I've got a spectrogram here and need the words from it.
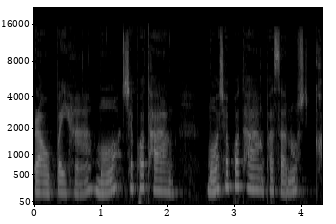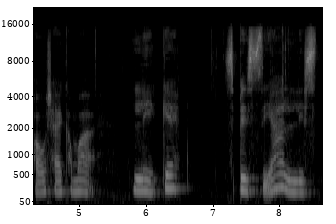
เราไปหาหมอเฉพาะทาง หมอเฉพาะทางภาษาโนชเขาใช้คำว่า lege specialist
